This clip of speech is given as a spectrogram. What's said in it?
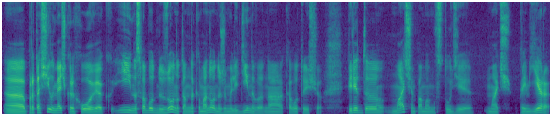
э, протащил мяч Крыховик и на свободную зону, там на Камано, на Жамалединова, на кого-то еще. Перед э, матчем, по-моему, в студии матч премьера,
